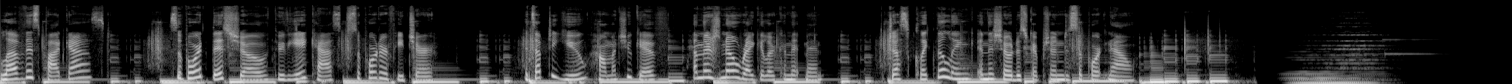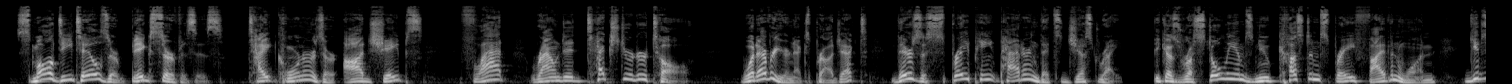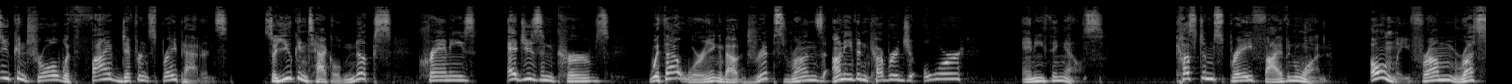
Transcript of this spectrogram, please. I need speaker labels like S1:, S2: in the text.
S1: Love this podcast? Support this show through the ACAST supporter feature. It's up to you how much you give, and there's no regular commitment. Just click the link in the show description to support now.
S2: Small details are big surfaces, tight corners are odd shapes, flat, rounded, textured, or tall. Whatever your next project, there's a spray paint pattern that's just right. Because Rust new Custom Spray 5 in 1 gives you control with five different spray patterns. So you can tackle nooks, crannies, edges, and curves without worrying about drips, runs, uneven coverage, or anything else. Custom Spray 5 in 1. Only from Rust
